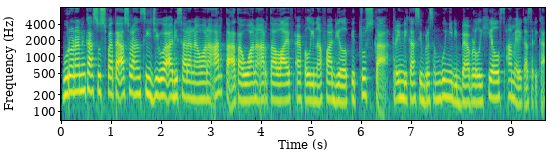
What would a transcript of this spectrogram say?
Buronan kasus PT Asuransi Jiwa Adisarana Wana Arta atau Wana Arta Life Evelina Fadil Pitruska terindikasi bersembunyi di Beverly Hills, Amerika Serikat.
